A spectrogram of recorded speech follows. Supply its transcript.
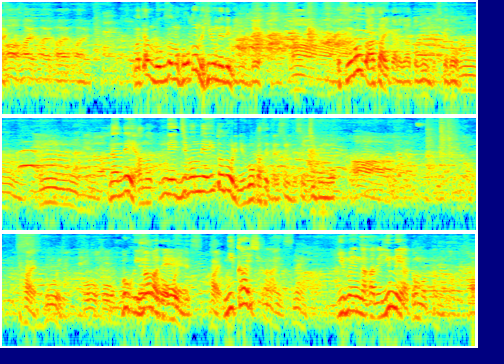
あははいはいはいはい。いまあ多分僕そのほとんど昼寝で見るんあですごく浅いからだと思うんですけどうんなんであの、ね、自分で意図通りに動かせたりするんですよ自分を。あはい。僕今までです。はい。2回しかないですね。夢の中で夢やと思ったのが。ああ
